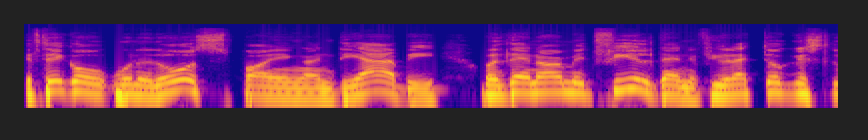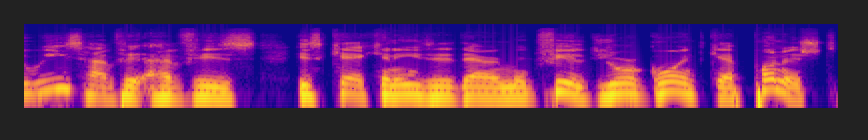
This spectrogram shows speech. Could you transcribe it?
if they go one of those spying on Diaby, well then our midfield, then if you let Douglas Luiz have have his his cake and eat it there in midfield, you're going to get punished.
